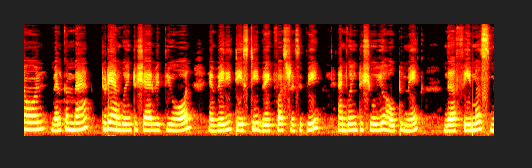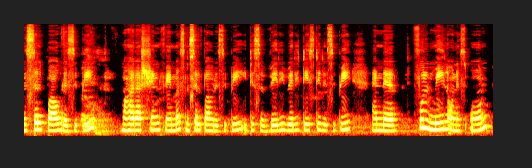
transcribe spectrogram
all, welcome back. Today I am going to share with you all a very tasty breakfast recipe. I am going to show you how to make the famous misal pav recipe, Maharashtrian famous misal pav recipe. It is a very very tasty recipe and a full meal on its own.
